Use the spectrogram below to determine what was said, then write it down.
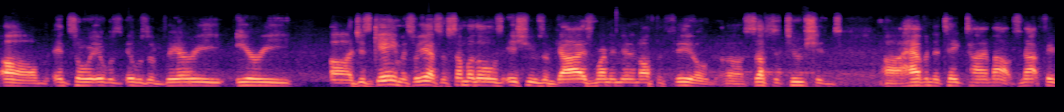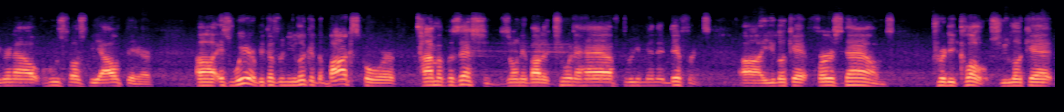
um, and so it was it was a very eerie uh, just game. And so, yeah, so some of those issues of guys running in and off the field, uh, substitutions, uh, having to take timeouts, not figuring out who's supposed to be out there. Uh, it's weird because when you look at the box score, time of possession is only about a two and a half, three minute difference. Uh, you look at first downs, pretty close. You look at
